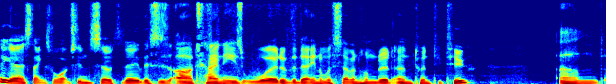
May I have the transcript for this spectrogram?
Hey guys, thanks for watching. So today this is our Chinese word of the day, number 722. And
